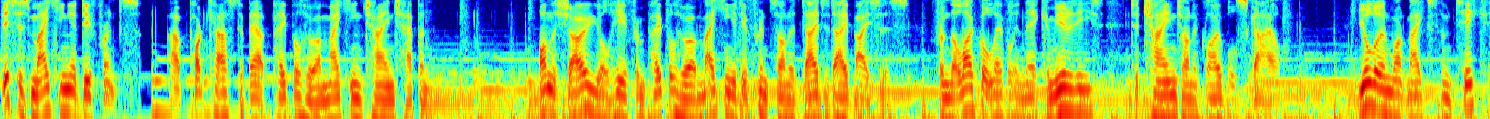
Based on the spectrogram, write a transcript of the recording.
This is Making a Difference, a podcast about people who are making change happen. On the show, you'll hear from people who are making a difference on a day to day basis, from the local level in their communities to change on a global scale. You'll learn what makes them tick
